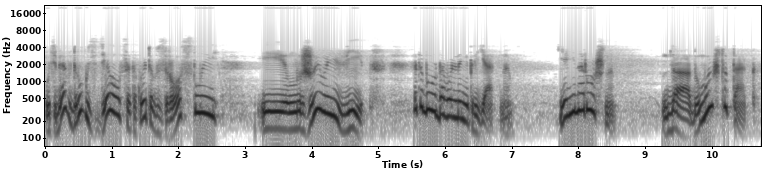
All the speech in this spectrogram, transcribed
У тебя вдруг сделался какой-то взрослый и лживый вид. Это было довольно неприятно. Я не нарочно. «Да, думаю, что так».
